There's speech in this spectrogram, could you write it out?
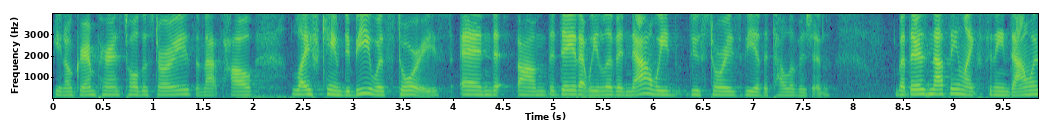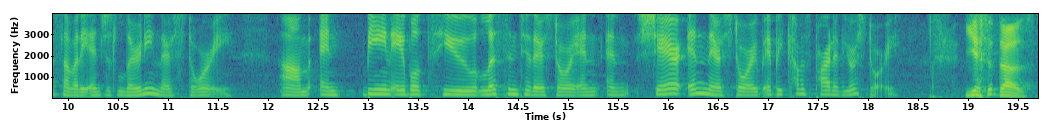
you know grandparents told the stories and that's how life came to be was stories and um, the day that we live in now we do stories via the television but there's nothing like sitting down with somebody and just learning their story um, and being able to listen to their story and, and share in their story it becomes part of your story Yes, it does.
